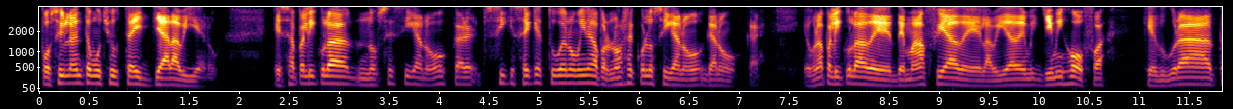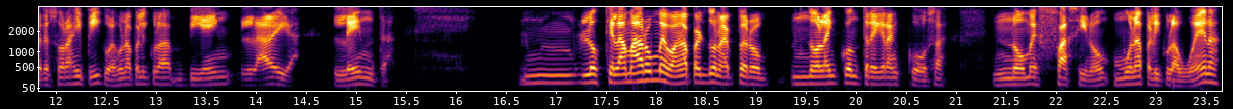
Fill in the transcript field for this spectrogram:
posiblemente muchos de ustedes ya la vieron. Esa película, no sé si ganó Oscar, sí que sé que estuve nominada, pero no recuerdo si ganó, ganó Oscar. Es una película de, mafia de la vida de Jimmy Hoffa que dura tres horas y pico. Es una película bien larga, lenta. Mm, los que la amaron me van a perdonar, pero no la encontré gran cosa no me fascinó. Una película buena,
